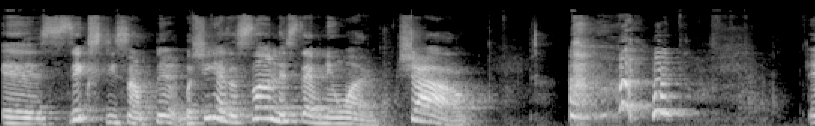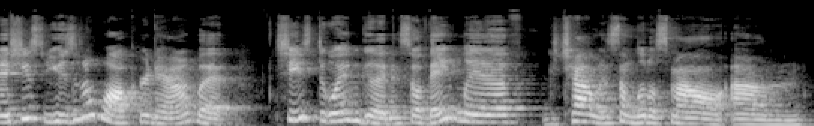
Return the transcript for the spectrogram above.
is 60 something, but she has a son that's 71. Child. and she's using a walker now, but she's doing good. And so they live, child, in some little small um,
